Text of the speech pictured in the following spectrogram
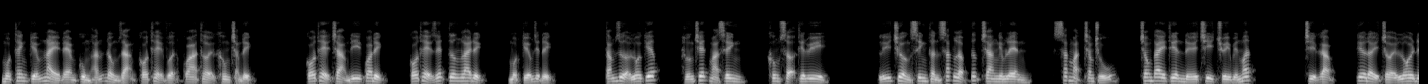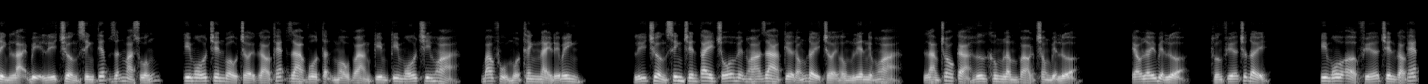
một thanh kiếm này đem cùng hắn đồng dạng có thể vượt qua thời không chạm địch. Có thể chạm đi qua địch, có thể giết tương lai địch, một kiếm diệt địch. Tắm rửa lôi kiếp, hướng chết mà sinh, không sợ thiên uy. Lý trường sinh thần sắc lập tức trang nghiêm lên, sắc mặt chăm chú, trong tay thiên đế chi truy biến mất. Chỉ gặp kia đẩy trời lôi đình lại bị lý trường sinh tiếp dẫn mà xuống, kim ố trên bầu trời gào thét ra vô tận màu vàng kim kim ố chi hỏa, bao phủ một thanh này đế binh. Lý trường sinh trên tay chỗ huyện hóa ra kia đóng đầy trời hồng liên nghiệp hỏa, làm cho cả hư không lâm vào trong biển lửa. Kéo lấy biển lửa, hướng phía trước đầy kim ô ở phía trên gào thét,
